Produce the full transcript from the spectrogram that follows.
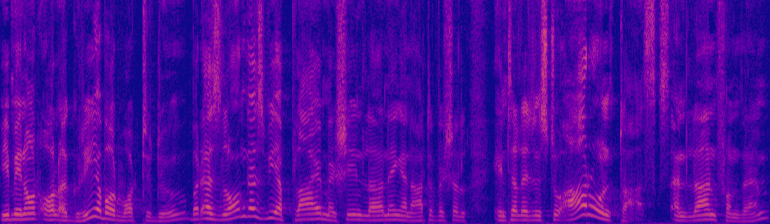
We may not all agree about what to do, but as long as we apply machine learning and artificial intelligence to our own tasks and learn from them,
